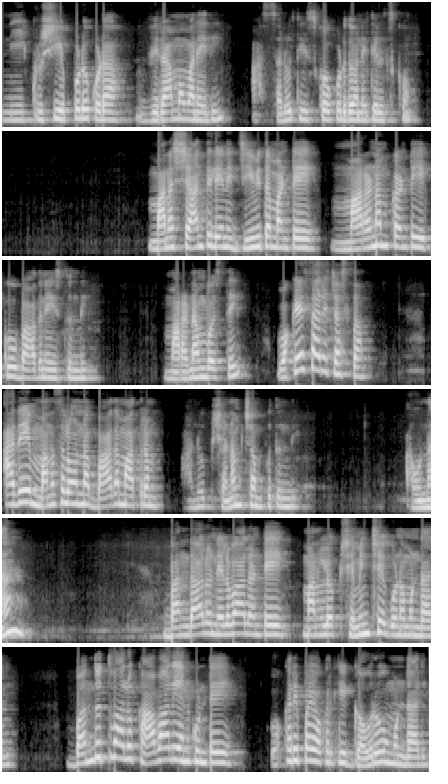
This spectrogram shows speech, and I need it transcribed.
నీ కృషి ఎప్పుడు కూడా విరామం అనేది అస్సలు తీసుకోకూడదు అని తెలుసుకో. మనశ్శాంతి లేని జీవితం అంటే మరణం కంటే ఎక్కువ బాధని ఇస్తుంది. మరణం వస్తే ఒకేసారి చేస్తాం. అదే మనసులో ఉన్న బాధ మాత్రం అనుక్షణం చంపుతుంది. అవునా? బంధాలు నిలవాలంటే మనలో క్షమించే గుణం ఉండాలి. బంధుత్వాలు కావాలి అనుకుంటే ఒకరిపై ఒకరికి గౌరవం ఉండాలి.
